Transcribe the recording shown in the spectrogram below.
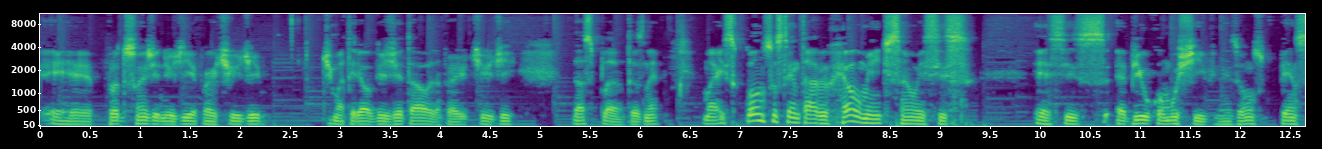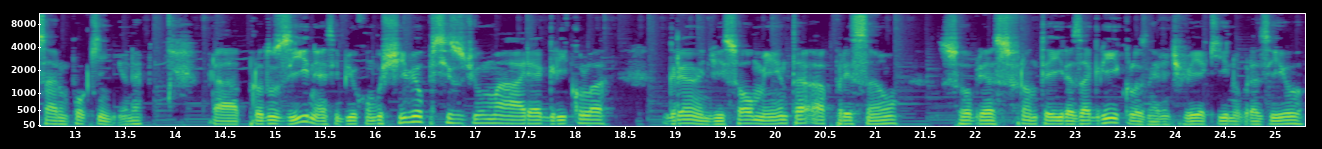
é, produções de energia a partir de, de material vegetal, a partir de, das plantas, né? Mas quão sustentável realmente são esses esses é, biocombustíveis. Vamos pensar um pouquinho, né? Para produzir né, esse biocombustível, eu preciso de uma área agrícola grande. Isso aumenta a pressão sobre as fronteiras agrícolas. Né? A gente vê aqui no Brasil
